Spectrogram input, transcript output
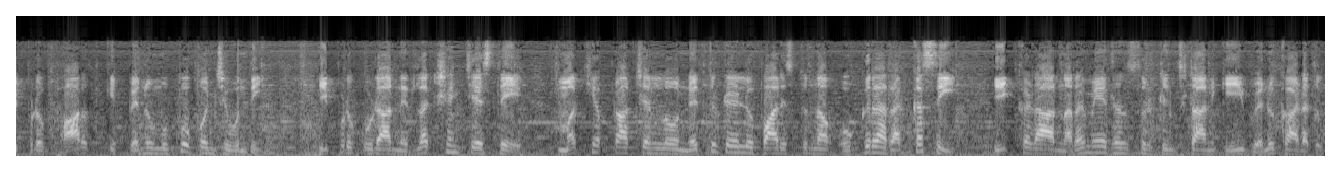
ఇప్పుడు భారత్కి పెనుముప్పు పొంచి ఉంది. ఇప్పుడు కూడా నిర్లక్ష్యం చేస్తే మధ్యప్రాచ్యంలో నెత్తుటేళ్ళు పారిస్తున్న ఉగ్ర రక్కసి ఇక్కడ నరమేధం సృష్టించడానికి వెనుకాడదు.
